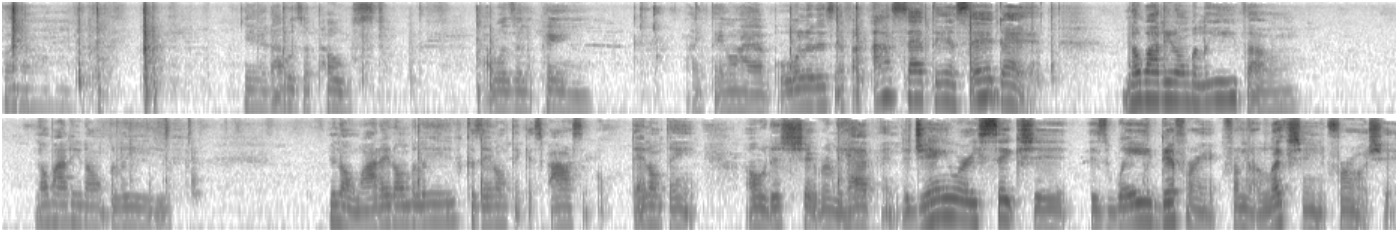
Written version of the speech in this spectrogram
But um, yeah, that was a post. That wasn't a ping. Like they gonna have all of this info. I sat there and said that. Nobody don't believe though. Nobody don't believe. You know why they don't believe? Because they don't think it's possible. They don't think, oh, this shit really happened. The January 6th shit is way different from the election fraud shit.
